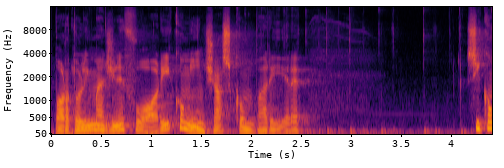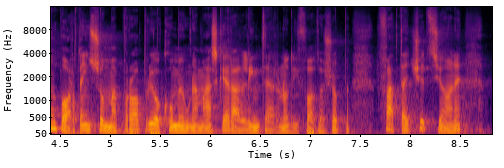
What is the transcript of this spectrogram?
porto l'immagine fuori comincia a scomparire. Si comporta insomma proprio come una maschera all'interno di Photoshop, fatta eccezione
